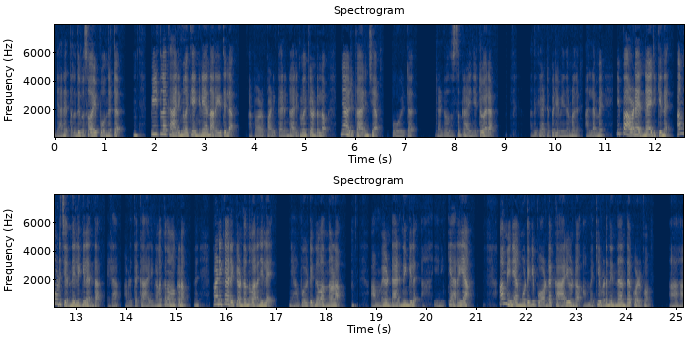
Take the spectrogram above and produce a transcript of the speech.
ഞാൻ എത്ര ദിവസമായി പോന്നിട്ട്? വീട്ടിലെ കാര്യങ്ങളൊക്കെ എങ്ങനെയാണെന്ന് അറിയത്തില്ല. അപ്പോൾ അവിടെ പണിക്കാരും കാര്യങ്ങളൊക്കെ ഉണ്ടല്ലോ. ഞാൻ ഒരു കാര്യം ചെയ്യാം. പോയിട്ട് രണ്ടു ദിവസം കഴിഞ്ഞിട്ട് വരാം. അത് കേട്ടപ്പോൾ രവീന്ദ്രൻ പറഞ്ഞു അല്ലമ്മേ ഇപ്പൊ അവിടെ എന്നാ ഇരിക്കുന്നേ? അങ്ങോട്ട് ചെന്നില്ലെങ്കിൽ എന്താ? എടാ അവിടുത്തെ കാര്യങ്ങളൊക്കെ നോക്കണം. പണിക്കാരൊക്കെ ഉണ്ടെന്ന് പറഞ്ഞില്ലേ? ഞാൻ പോയിട്ട് ഇങ്ങ് വന്നോളാം. അമ്മയുണ്ടായിരുന്നെങ്കിൽ എനിക്കറിയാം. അമ്മ ഇനി അങ്ങോട്ടേക്ക് പോകേണ്ട കാര്യമുണ്ടോ? അമ്മയ്ക്ക് ഇവിടെ നിന്നാ എന്താ കുഴപ്പം? ആഹാ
